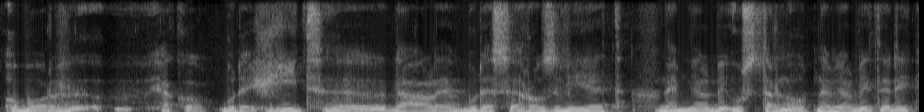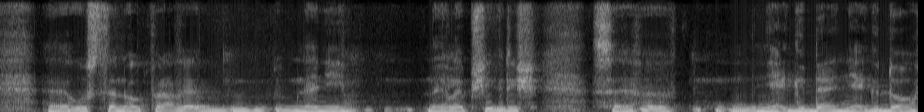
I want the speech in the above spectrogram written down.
obor jako bude žít e, dále, bude se rozvíjet, neměl by ustrnout, neměl by tedy e, ustrnout právě není nejlepší, když se někde někdo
